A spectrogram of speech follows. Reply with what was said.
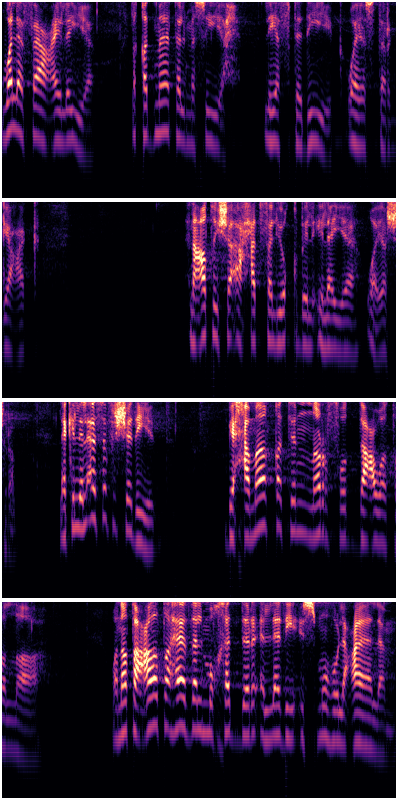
ولا فاعلية. لقد مات المسيح ليفتديك ويسترجعك. إن عطش أحد فليقبل إلي ويشرب. لكن للأسف الشديد بحماقة نرفض دعوة الله ونتعاطى هذا المخدر الذي اسمه العالم.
